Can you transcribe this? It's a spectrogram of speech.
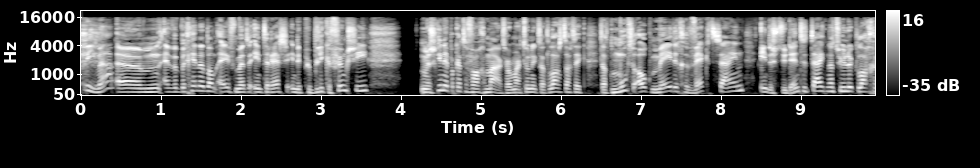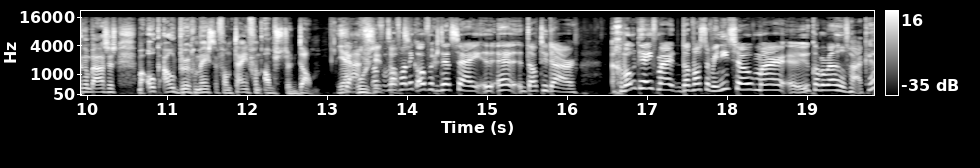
Prima. Um, en we beginnen dan even met de interesse in de publieke functie. Misschien heb ik het ervan gemaakt hoor, maar toen ik dat las, dacht ik dat moet ook mede gewekt zijn. In de studententijd natuurlijk, lag er een basis. Maar ook oud-burgemeester van Tijn van Amsterdam. Ja, hoe zit dat? Waarvan ik overigens net zei eh, dat u daar gewoond heeft, maar dat was er weer niet zo. Maar uh, u kwam er wel heel vaak, hè?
